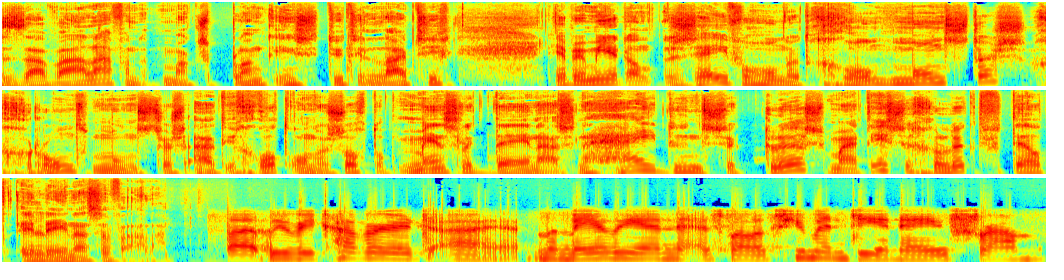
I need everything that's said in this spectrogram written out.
Zavala... van het Max Planck Instituut in Leipzig... die hebben meer dan 700 grondmonsters, grondmonsters uit die grot... onderzocht op menselijk DNA. Het is een heidense klus, maar het is er gelukt, vertelt Elena Zavala. But we recovered uh, mammalian as well as human DNA from,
